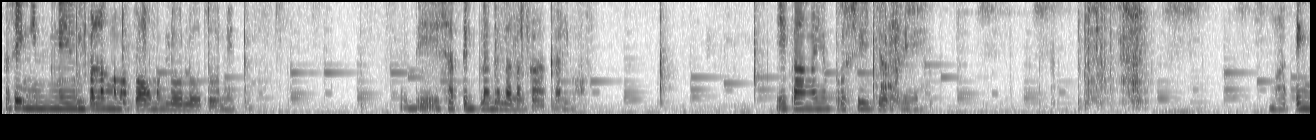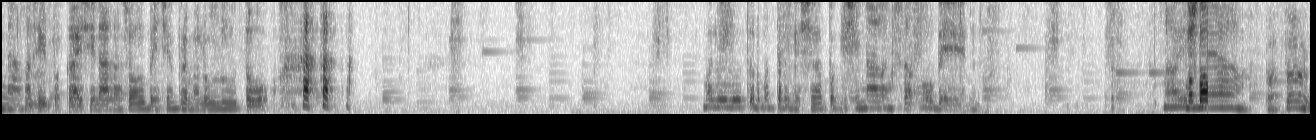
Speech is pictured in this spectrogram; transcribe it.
Kasi ng- ngayon pa lang naman po ako magluluto nito. Hindi, isa timpla na lang nagkatalo. Ika nga yung procedure eh. Mating na kasi pagka isinalang sa oven, syempre maluluto. maluluto naman talaga siya pag isinalang sa oven. Ayos na yan. Patag.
